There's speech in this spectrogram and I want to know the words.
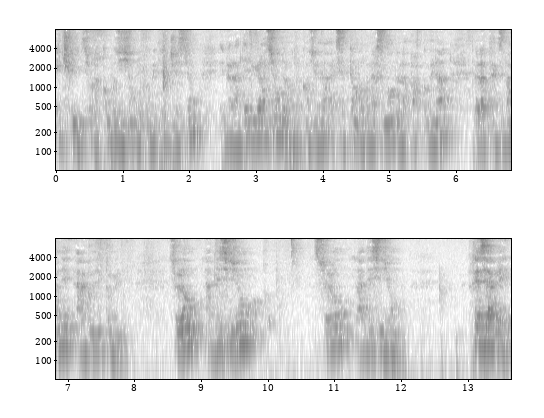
écrit sur la composition du comité de gestion et de la délibération de votre conseiller acceptant le reversement de la part communale de la taxe Barnier à la commune. Selon la décision, selon la décision réservée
